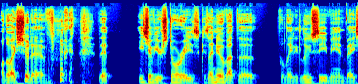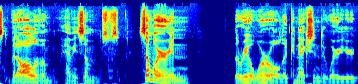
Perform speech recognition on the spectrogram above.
although I should have, that each of your stories because I knew about the the Lady Lucy being based, but all of them having some somewhere in the real world a connection to where you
